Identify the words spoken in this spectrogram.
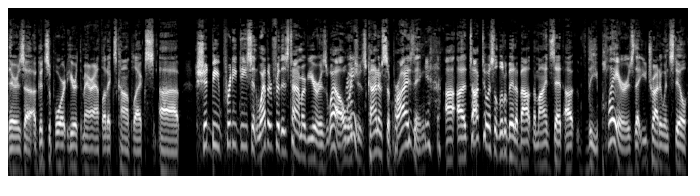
There's a, a good support here at the Marra Athletics Complex. Uh, should be pretty decent weather for this time of year as well, which is kind of surprising. Uh, uh, talk to us a little bit about the mindset of the players that you try to instill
